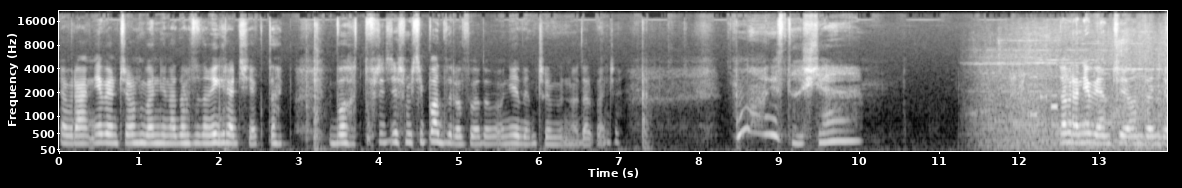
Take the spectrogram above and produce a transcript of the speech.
Dobra, nie wiem czy on będzie nadal z nami grać jak tak, bo przecież mu się pad rozładował. Nie wiem czy nadal będzie. Jesteście. Dobra, nie wiem czy on będzie.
